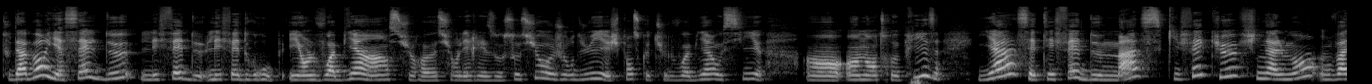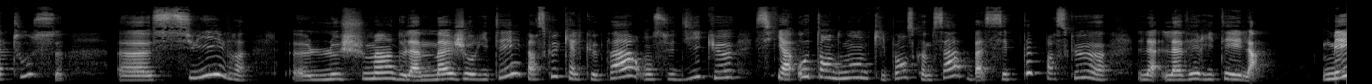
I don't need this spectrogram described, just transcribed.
Tout d'abord, il y a celle de l'effet de de groupe et on le voit bien hein, sur, euh, sur les réseaux sociaux aujourd'hui et je pense que tu le vois bien aussi en, entreprise. Il y a cet effet de masse qui fait que finalement on va tous euh, suivre euh, le chemin de la majorité parce que quelque part on se dit que s'il y a autant de monde qui pense comme ça, bah, c'est peut-être parce que euh, la, vérité est là. Mais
